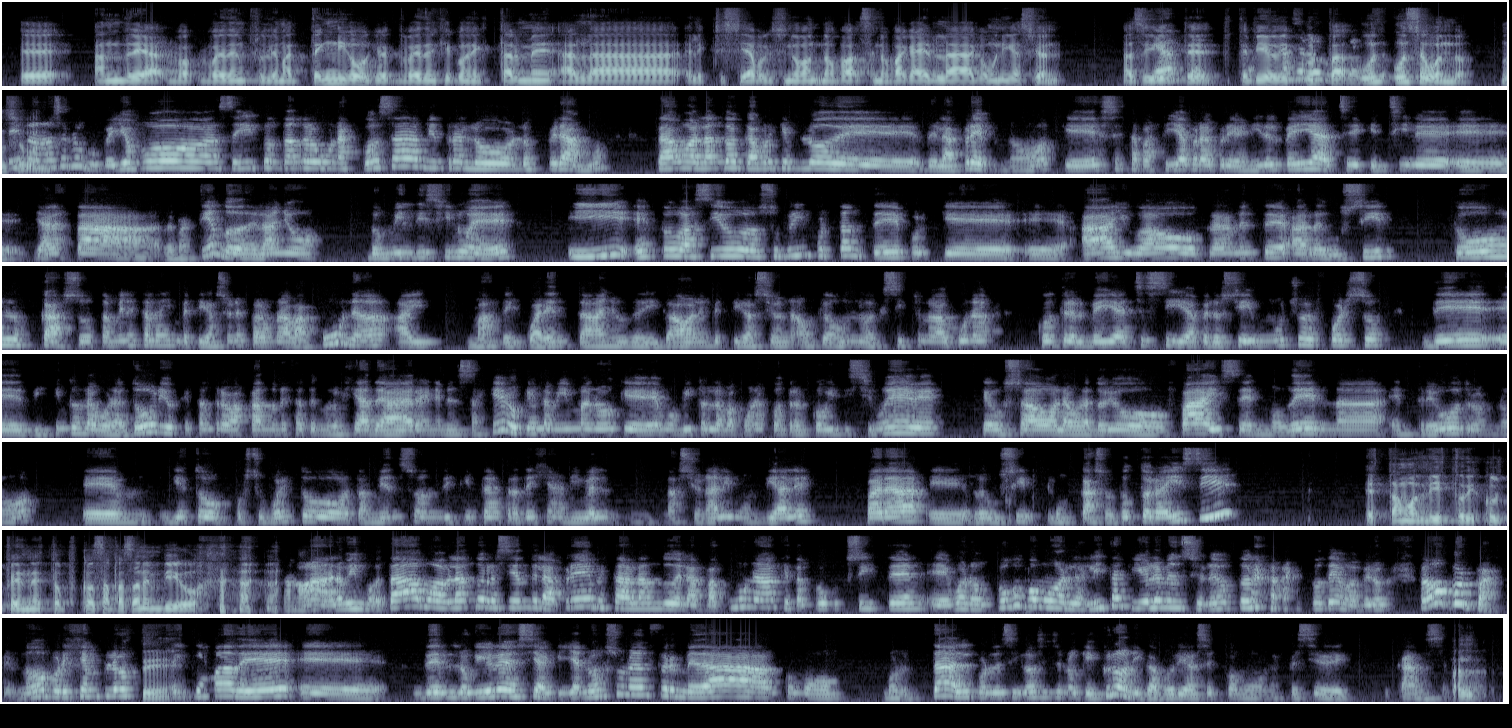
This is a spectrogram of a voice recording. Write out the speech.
Andrea, voy a tener un problema técnico porque voy a tener que conectarme a la electricidad porque si no se nos va a caer la comunicación. Así que te, te, pido disculpas. Un, un, segundo. sí, no, no se preocupe. Yo puedo seguir contando algunas cosas mientras lo, lo esperamos. Estábamos hablando acá, por ejemplo, de, de, la PrEP, ¿no? Que es esta pastilla para prevenir el VIH, que Chile eh, ya la está repartiendo desde el año 2019. Y esto ha sido súper importante porque eh, ha ayudado claramente a reducir todos los casos. También están las investigaciones para una vacuna. Hay más de 40 años dedicados a la investigación, aunque aún no existe una vacuna contra el VIH-Sida, pero sí hay mucho esfuerzo de eh, distintos laboratorios que están trabajando en esta tecnología de ARN mensajero, que es la misma ¿no? que hemos visto en las vacunas contra el COVID-19, que ha usado el laboratorio Pfizer, Moderna, entre otros, ¿no? Em, y esto, por supuesto, también son distintas estrategias a nivel nacional y mundiales para eh, reducir los casos. Doctor, ahí sí. Estamos listos, disculpen, estas cosas pasan en vivo. No, lo mismo. Estábamos hablando recién de la PrEP, estaba hablando de las vacunas que tampoco existen. Eh, bueno, un poco como las listas que yo le mencioné, doctor, a este tema, pero vamos por partes, ¿no? Por ejemplo, el tema de, eh, de lo que yo le decía, que ya no es una enfermedad como mortal, por decirlo así, sino que crónica, podría ser como una especie de cáncer.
